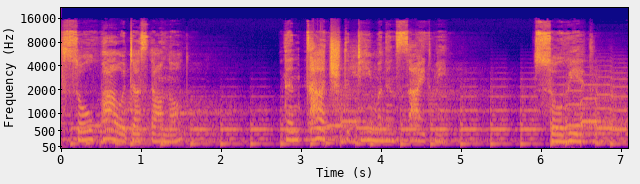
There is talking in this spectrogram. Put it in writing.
with soul power, dost thou not? Then touch the demon inside me. So be it.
